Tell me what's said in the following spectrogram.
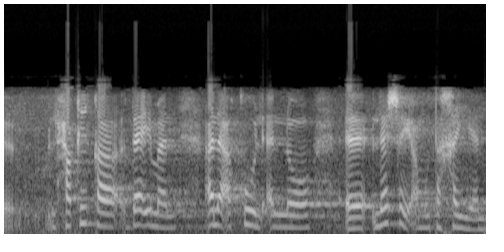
آه، الحقيقة دائما أنا أقول أنه آه، لا شيء متخيل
